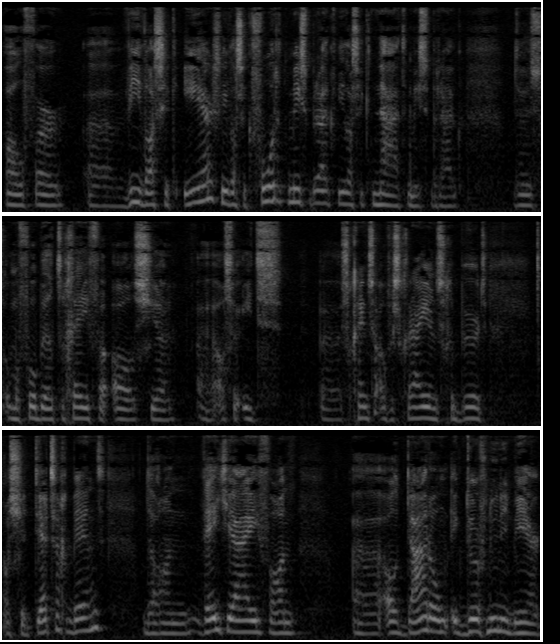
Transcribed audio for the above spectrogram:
over uh, wie was ik eerst, wie was ik voor het misbruik, wie was ik na het misbruik. Dus om een voorbeeld te geven, als, je, uh, als er iets uh, grensoverschrijdends gebeurt als je 30 bent, dan weet jij van, oh daarom, ik durf nu niet meer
